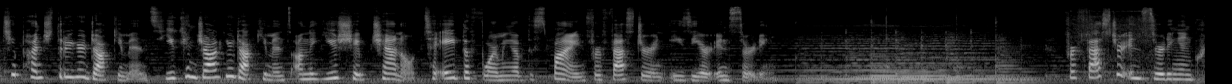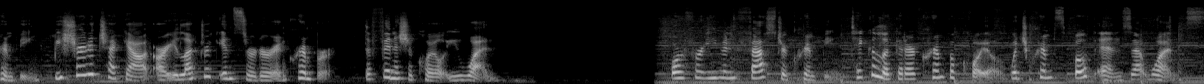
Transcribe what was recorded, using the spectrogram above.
Once you punch through your documents, you can jog your documents on the U-shaped channel to aid the forming of the spine for faster and easier inserting. For faster inserting and crimping, be sure to check out our electric inserter and crimper, the Finish-A-Coil E1. Or for even faster crimping, take a look at our Crimp-A-Coil, which crimps both ends at once.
